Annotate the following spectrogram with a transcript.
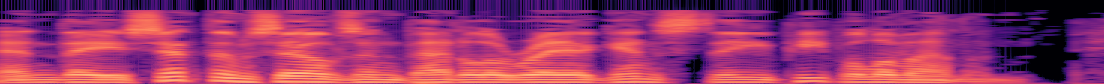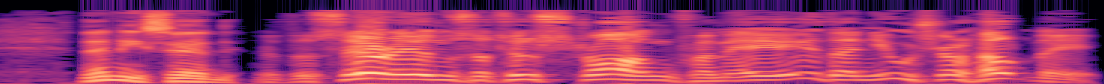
and they set themselves in battle array against the people of Ammon. Then he said, If the Syrians are too strong for me, then you shall help me.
